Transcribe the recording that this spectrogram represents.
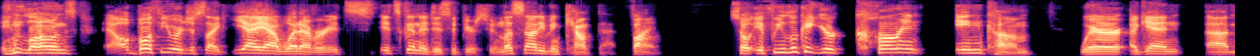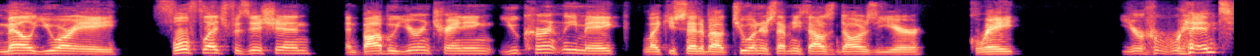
in loans. Both of you are just like, yeah, yeah, whatever. It's it's going to disappear soon. Let's not even count that. Fine. So if we look at your current income, where again, uh, Mel, you are a full fledged physician, and Babu, you're in training. You currently make, like you said, about $270,000 a year. Great. Your rent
